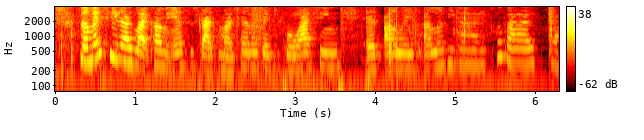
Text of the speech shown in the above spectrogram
so make sure you guys like, comment, and subscribe to my channel. Thank you for watching. As always, I love you guys. Bye-bye.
